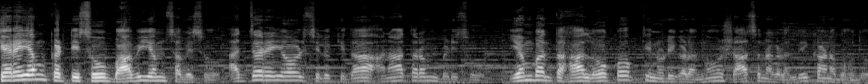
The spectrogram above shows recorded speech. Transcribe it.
ಕೆರೆಯಂ ಕಟ್ಟಿಸು, ಬಾವಿಯಂ ಸವೆಸು, ಅಜ್ಜರೆಯೋಳ್ ಸಿಲುಕಿದ, ಅನಾಥರಂ ಬಿಡಿಸು ಎಂಬಂತಹ ಲೋಕೋಕ್ತಿ ನುಡಿಗಳನ್ನು ಶಾಸನಗಳಲ್ಲಿ ಕಾಣಬಹುದು.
